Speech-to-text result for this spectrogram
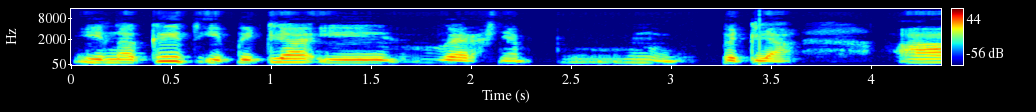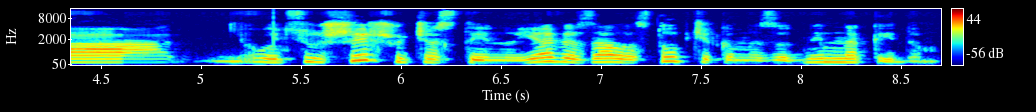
і накид, і петля, і верхня ну, петля. А оцю ширшу частину я в'язала стовпчиками з одним накидом.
